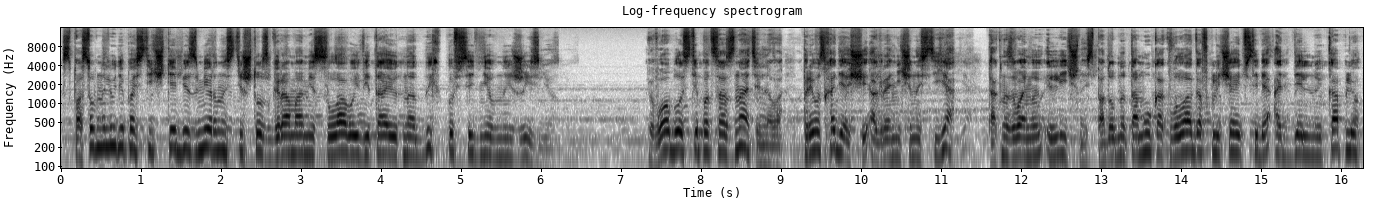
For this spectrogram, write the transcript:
способны люди постичь те безмерности, что с громами славы витают над их повседневной жизнью – в области подсознательного, превосходящей ограниченность «я», так называемую личность, подобно тому, как влага включает в себя отдельную каплю,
